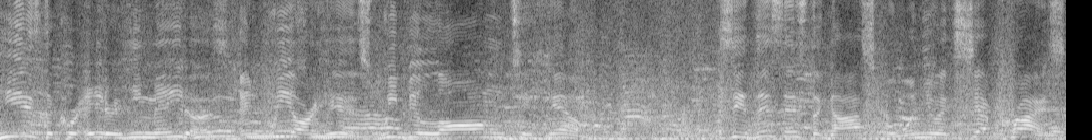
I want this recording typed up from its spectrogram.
he is the creator. He made us and we are his. We belong to him. See, this is the gospel. When you accept Christ,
